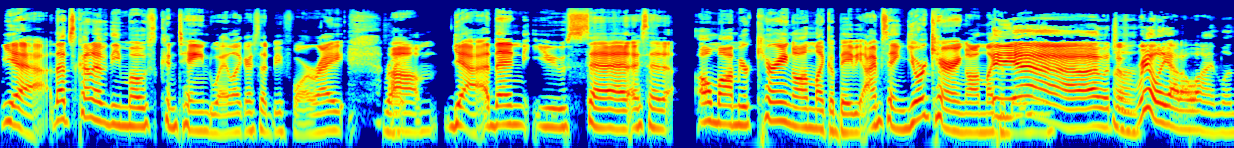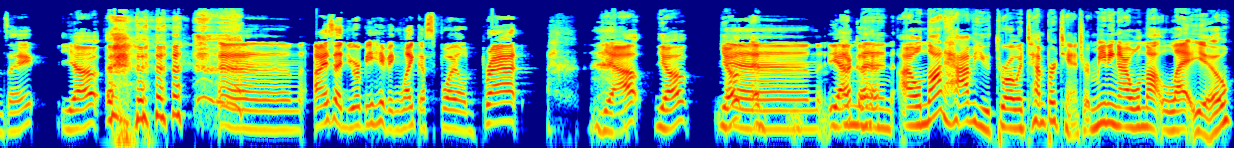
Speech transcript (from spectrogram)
Yeah, that's kind of the most contained way, like I said before, right? Um, yeah. And then you said, I said, Oh, mom, you're carrying on like a baby. I'm saying you're carrying on like a baby. yeah, which Huh. is really out of line, Lindsay. Yep. And I said, you're behaving like a spoiled brat. yep. Yep. Yep. And, yeah, and go ahead. then I will not have you throw a temper tantrum, meaning I will not let you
